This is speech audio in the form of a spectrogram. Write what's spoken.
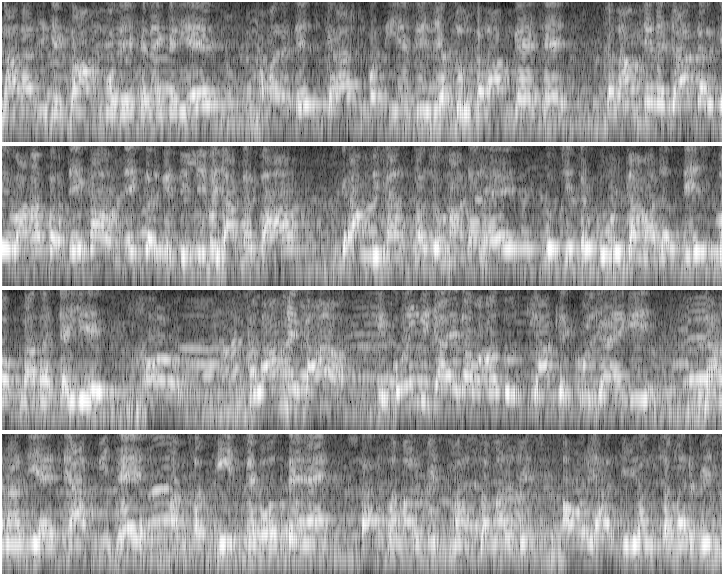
नाना जी के काम को देखने के लिए हमारे देश के राष्ट्रपति एपीजे अब्दुल कलाम गए थे। कलाम जी ने जाकर के वहाँ पर देखा और देख करके दिल्ली में जाकर कहा ग्राम विकास का जो मॉडल है, वो चित्रकूट का मॉडल देश को अपनाना चाहिए। और कलाम ने कहा कि कोई भी जाएगा वहाँ तो उसकी आँखें खुल जाएगी। नाना जी ऐसे आदमी थे, हम सब गीत में बोलते हैं तन समर्पित मन समर्पित और यह जीवन समर्पित।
